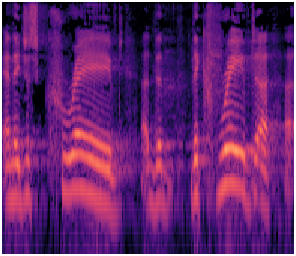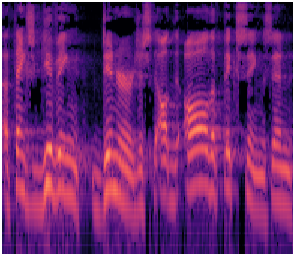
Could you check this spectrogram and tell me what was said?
And they just craved uh, the, they craved a, a, Thanksgiving dinner, just all, all the fixings. And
